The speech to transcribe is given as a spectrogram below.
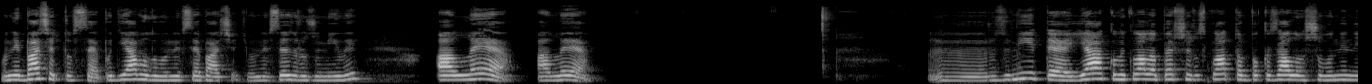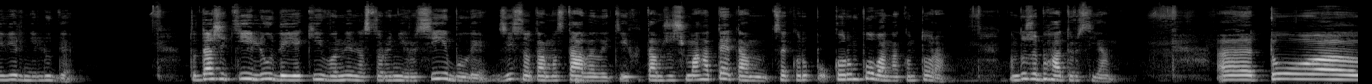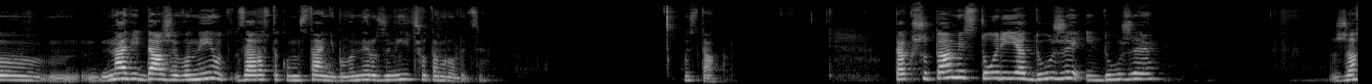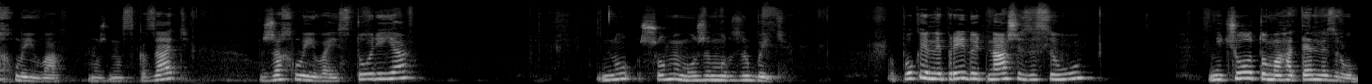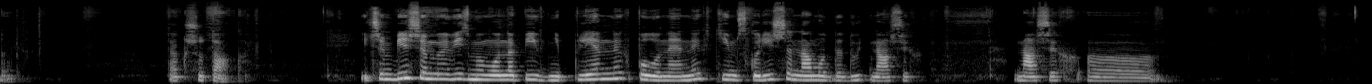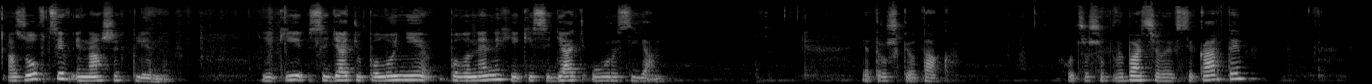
Вони бачать то все. По дьяволу вони все бачать, вони все зрозуміли. Але, але, е, розумієте, я коли клала перший розклад, там показало, що вони невірні люди. То навіть ті люди, які вони на стороні Росії були, звісно, там оставили тих, там же ж МАГАТЕ, там це корумпована контора. Там дуже багато росіян. Е, То навіть даже вони от зараз в такому стані, бо вони розуміють, що там робиться. Ось так. Так що там історія дуже і дуже жахлива, можна сказати. Жахлива історія. Ну, що ми можемо зробити? Поки не прийдуть наші ЗСУ, нічого то МАГАТЕ не зробить. Так що так. І чим більше ми візьмемо на півдні пленних, полонених, тим скоріше нам віддадуть наших, наших е, азовців і наших пленних, які сидять у полоні полонених, які сидять у росіян. Я трошки отак хочу, щоб ви бачили всі карти.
